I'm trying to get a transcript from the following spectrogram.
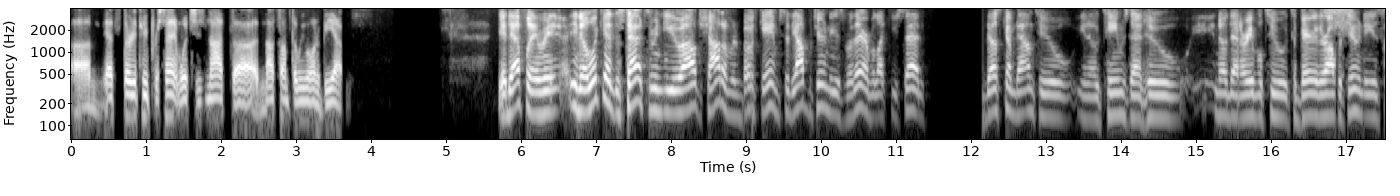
um, that's thirty three percent, which is not uh, not something we want to be at. Yeah, definitely. I mean, you know, looking at the stats, I mean, you outshot them in both games, so the opportunities were there. But like you said, it does come down to you know teams that who you know that are able to to bury their opportunities,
